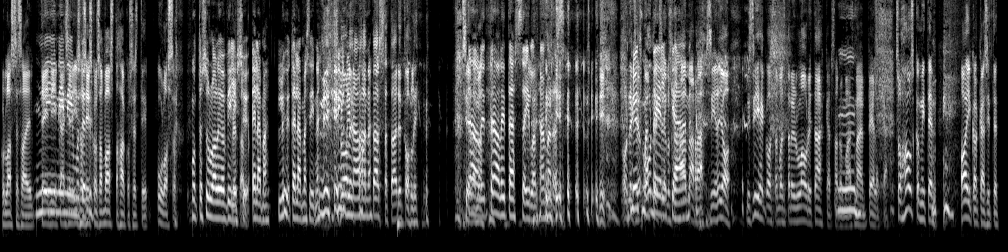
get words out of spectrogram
kun Lasse sai Niin, teini-ikäisen niin, niin, isosiskonsa vastahakoisesti ulos. Mutta sulla oli jo Vetämä. elämä, lyhyt elämä siinä Niin, oli, tässä tämä nyt oli. Siellä Tämä mä- oli, tämä oli tässä illan hämärässä. niin, onneksi, Nyt mä onneksi ei ollut pelkään. hämärää siinä, joo. Niin siihen kohtaan voisi tarvinnut Lauri Tähkän sanomaan, että mä en pelkää. Se on hauska, miten aikakäsite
